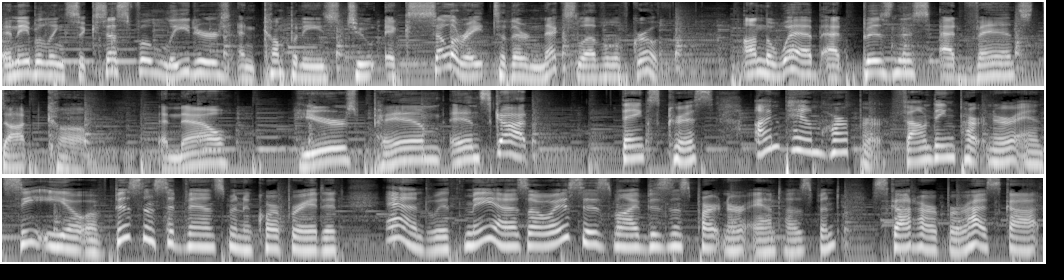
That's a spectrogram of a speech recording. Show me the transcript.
enabling successful leaders and companies to accelerate to their next level of growth. On the web at businessadvance.com. And now, Here's Pam and Scott. Thanks, Chris. I'm Pam Harper, founding partner and CEO of Business Advancement Incorporated. And with me, as always, is my business partner and husband, Scott Harper. Hi, Scott.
